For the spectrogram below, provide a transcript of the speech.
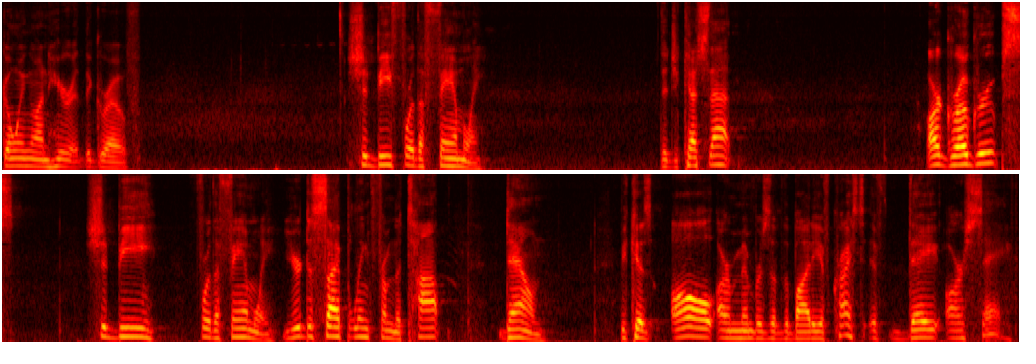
going on here at the Grove should be for the family. Did you catch that? Our grow groups should be for the family. You're discipling from the top down because all are members of the body of Christ if they are saved.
